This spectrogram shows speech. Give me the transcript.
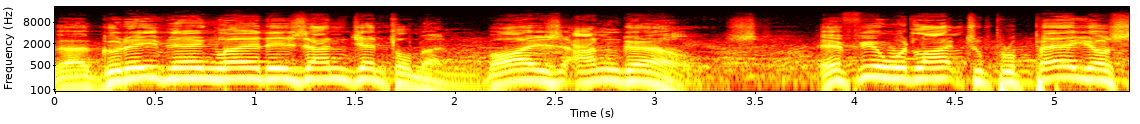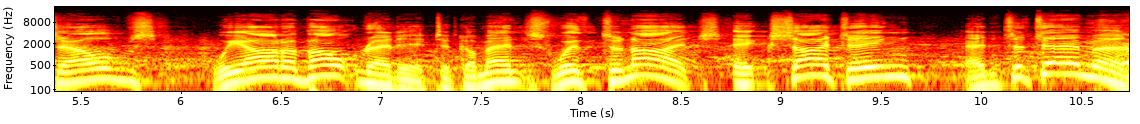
uh, good evening, ladies and gentlemen, boys and girls. If you would like to prepare yourselves, we are about ready to commence with tonight's exciting entertainment.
